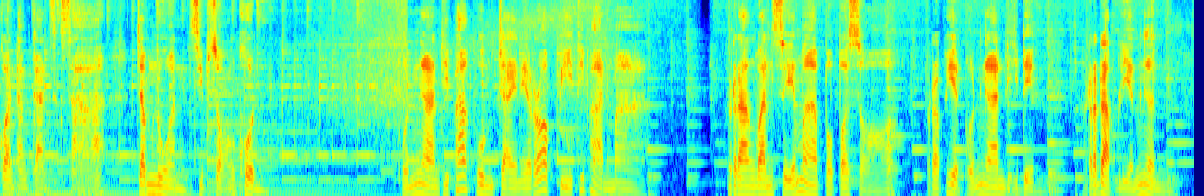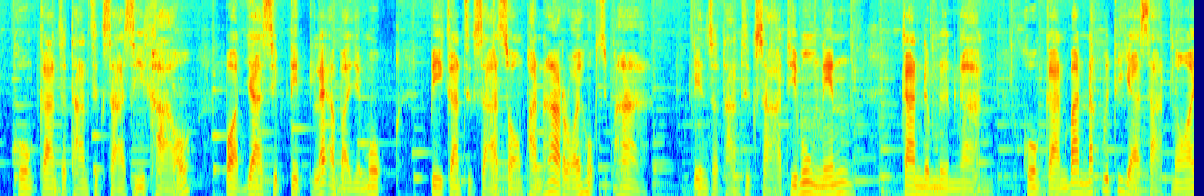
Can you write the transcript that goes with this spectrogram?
กรทางการศึกษาจำนวน 12 คน ผลงานที่ภาคภูมิใจในรอบปีที่ผ่านมา รางวัลเสมาปปส ประเภทผลงานดีเด่น ระดับเหรียญเงิน โครงการสถานศึกษาสีขาว ปลอดยาเสพติดและอบายมุก ปีการศึกษา 2565 เป็นสถานศึกษาที่มุ่งเน้น การดำเนินงาน โครงการบ้านนักวิทยาศาสตร์น้อย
